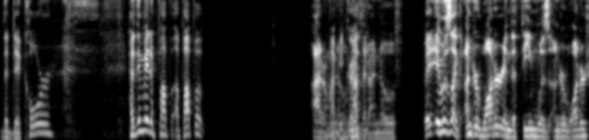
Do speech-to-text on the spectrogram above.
the decor. have they made a pop a pop up? I don't know. Not that I know of. It was like underwater, and the theme was underwater.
